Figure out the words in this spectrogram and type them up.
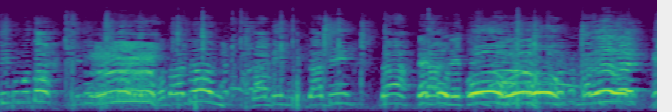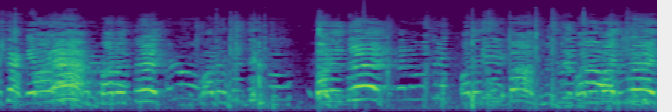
Oh! Hindi pumutok! Hindi pumutok! Matagal doon! Daddy! Daddy! Da! Da-. Oh! Oh! Palit! Kita, kita! Palit trick! Palit trick! Palit trick! Ano mo, trip? Palit trick ba? Palit ba trick?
